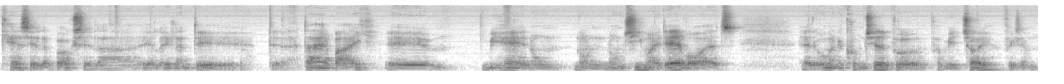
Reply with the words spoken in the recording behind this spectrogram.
kasse eller boks eller, eller et eller andet, det, det, der er jeg bare ikke. Øh, vi har nogle, nogle, nogle timer i dag, hvor at, at ungerne kommenterede på, på mit tøj, for eksempel.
